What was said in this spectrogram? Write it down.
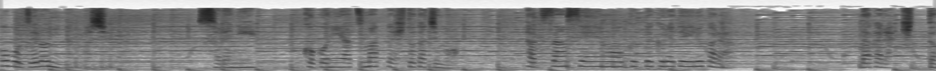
ほぼゼロになったしそれにここに集まった人たちもたくさん声援を送ってくれているからだからきっと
